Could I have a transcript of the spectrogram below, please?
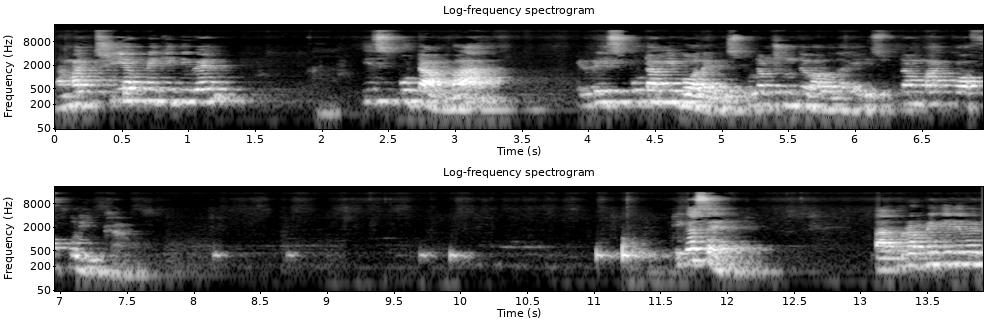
নাম্বার 3 আপনি কি দিবেন? স্পুটাম বা এটা স্পুটামই বলেন। স্পুটাম শুনতে ভালো লাগে। স্পুটাম বা কফ পরীক্ষা। ঠিক আছে? তারপর আপনি কি দেবেন?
